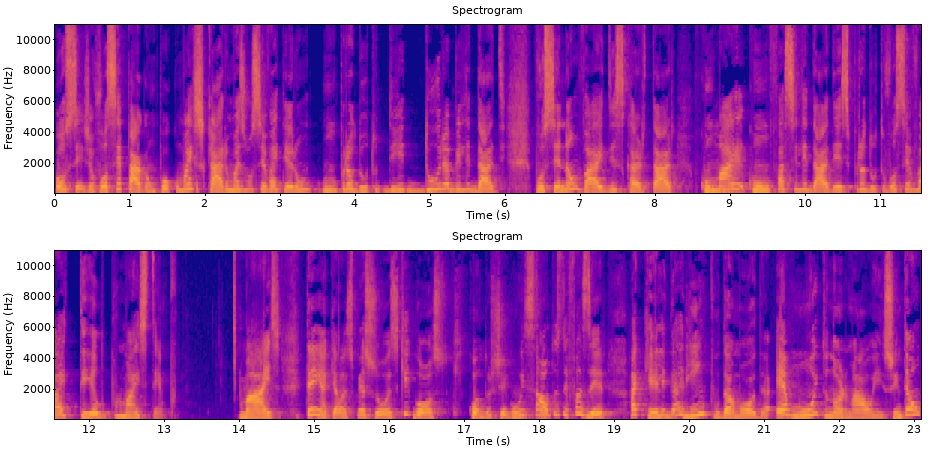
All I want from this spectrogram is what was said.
Ou seja, você paga um pouco mais caro, mas você vai ter um, um produto de durabilidade. Você não vai descartar com, mais, com facilidade esse produto, você vai tê-lo por mais tempo. Mas tem aquelas pessoas que gostam, que quando chegam os saltos, de fazer aquele garimpo da moda. É muito normal isso. Então,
